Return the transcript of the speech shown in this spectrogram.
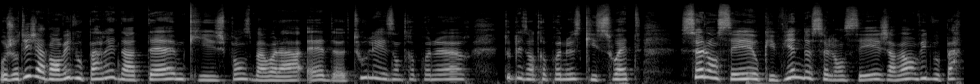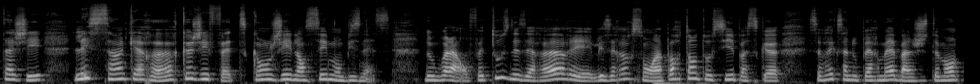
Aujourd'hui, j'avais envie de vous parler d'un thème qui, je pense, ben voilà, aide tous les entrepreneurs, toutes les entrepreneuses qui souhaitent se lancer ou qui viennent de se lancer. J'avais envie de vous partager les cinq erreurs que j'ai faites quand j'ai lancé mon business. Donc voilà, on fait tous des erreurs et les erreurs sont importantes aussi parce que c'est vrai que ça nous permet ben, justement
